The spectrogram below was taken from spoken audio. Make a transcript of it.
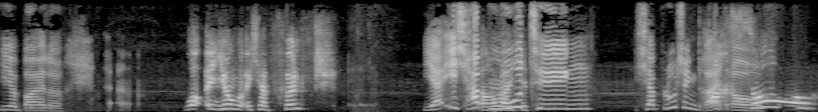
Hier beide. Wow, Junge, ich habe fünf. Ja, ich hab Warum hab Looting. Ich hab Looting 3 Ach drauf. so.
